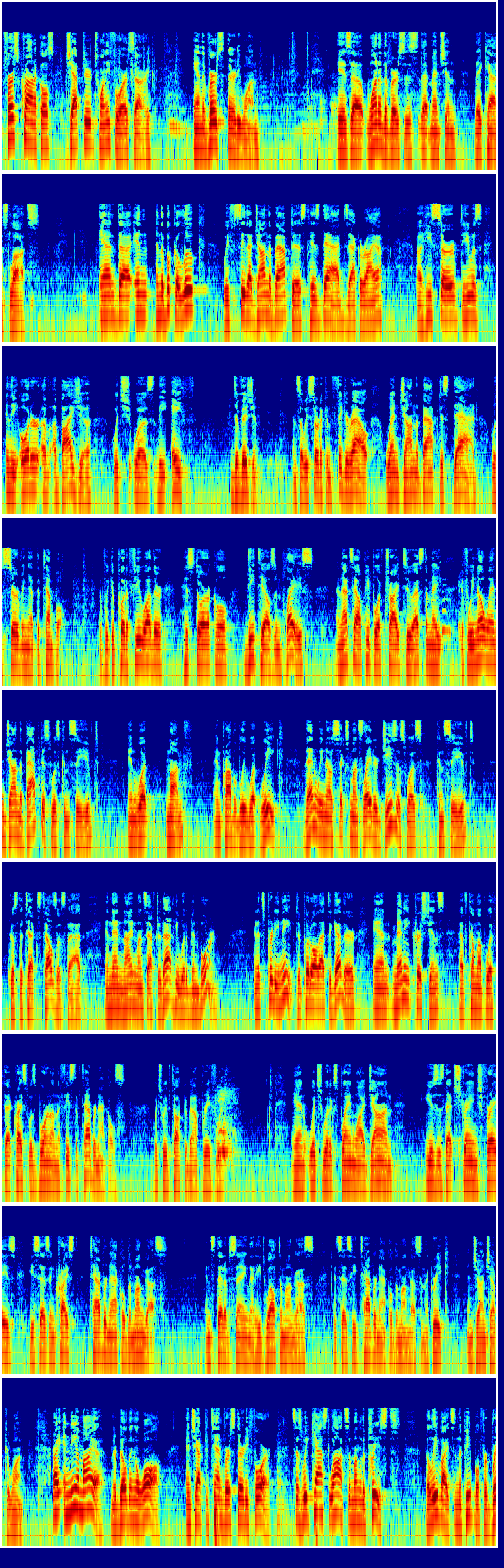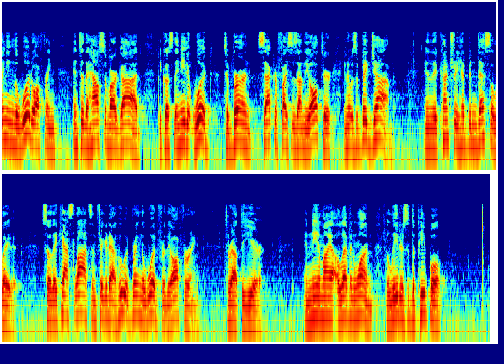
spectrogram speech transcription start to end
First Chronicles chapter 24. Sorry, and the verse 31 is uh, one of the verses that mention they cast lots. And uh, in in the book of Luke, we see that John the Baptist, his dad Zechariah, uh, he served. He was in the order of Abijah, which was the eighth division. And so we sort of can figure out when John the Baptist's dad was serving at the temple. If we could put a few other historical details in place, and that's how people have tried to estimate if we know when John the Baptist was conceived, in what month, and probably what week, then we know six months later Jesus was conceived, because the text tells us that, and then nine months after that he would have been born. And it's pretty neat to put all that together, and many Christians have come up with that Christ was born on the Feast of Tabernacles, which we've talked about briefly, and which would explain why John uses that strange phrase. He says, In Christ tabernacled among us. Instead of saying that he dwelt among us, it says he tabernacled among us in the Greek in John chapter 1. All right, in Nehemiah, they're building a wall. In chapter 10, verse 34, it says, We cast lots among the priests the Levites and the people for bringing the wood offering into the house of our God because they needed wood to burn sacrifices on the altar, and it was a big job. And the country had been desolated. So they cast lots and figured out who would bring the wood for the offering throughout the year. In Nehemiah 11:1, the leaders of the people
